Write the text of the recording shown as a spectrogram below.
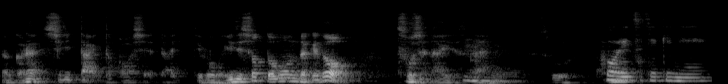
なんかね、知りたいとか教えたいっていう方がいいでしょと思うんだけど、そうじゃないですね。そう効率的に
